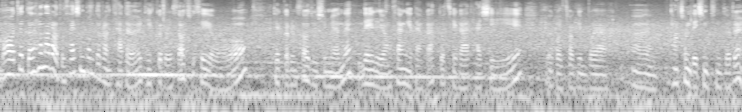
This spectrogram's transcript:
뭐 어쨌든 하나라도 사신 분들은 다들 댓글을 써주세요. 댓글을 써주시면은 내일 영상에다가 또 제가 다시 이거 저기 뭐야 어, 당첨되신 분들을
